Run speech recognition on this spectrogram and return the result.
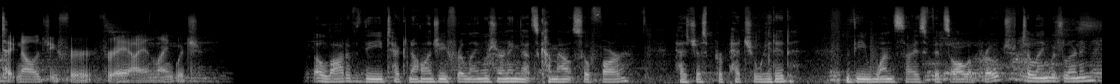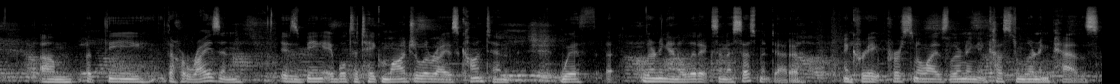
technology for, for AI and language. A lot of the technology for language learning that's come out so far has just perpetuated the one-size-fits-all approach to language learning. Um, but the, the horizon is being able to take modularized content with uh, learning analytics and assessment data and create personalized learning and custom learning paths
